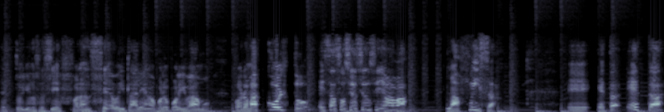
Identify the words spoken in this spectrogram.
Esto yo no sé si es francés o italiano, pero por ahí vamos. Pero más corto, esa asociación se llamaba la FISA. Eh, esta, esta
